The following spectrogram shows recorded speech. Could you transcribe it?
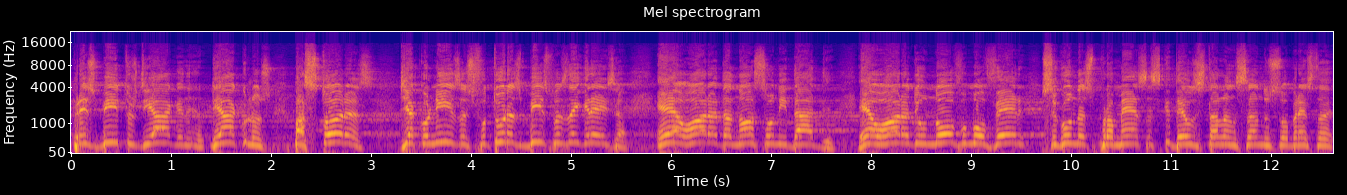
presbíteros, diáconos, pastoras, diaconisas, futuras bispas da igreja. É a hora da nossa unidade, é a hora de um novo mover, segundo as promessas que Deus está lançando sobre esta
